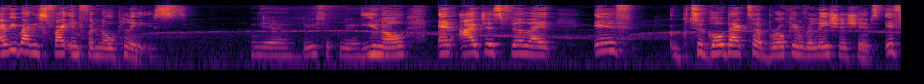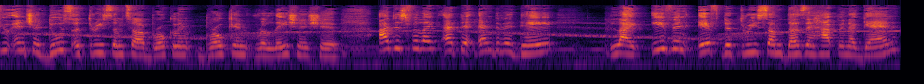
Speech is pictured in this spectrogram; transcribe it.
everybody's fighting for no place. Yeah, basically. you know and i just feel like if to go back to broken relationships if you introduce a threesome to a broken broken relationship i just feel like at the end of the day like even if the threesome doesn't happen again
